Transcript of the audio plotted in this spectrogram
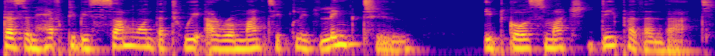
doesn't have to be someone that we are romantically linked to. It goes much deeper than that.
